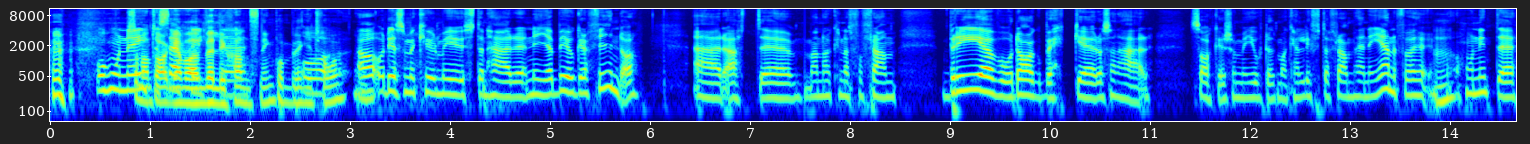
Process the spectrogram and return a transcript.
och hon är Som inte antagligen var en särskilt, väldig eh, chansning på bägge och, två. Mm. Ja, och det som är kul med just den här nya biografin då är att eh, man har kunnat få fram brev och dagböcker och sådana här saker som har gjort att man kan lyfta fram henne igen. För Mm. hon, inte,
